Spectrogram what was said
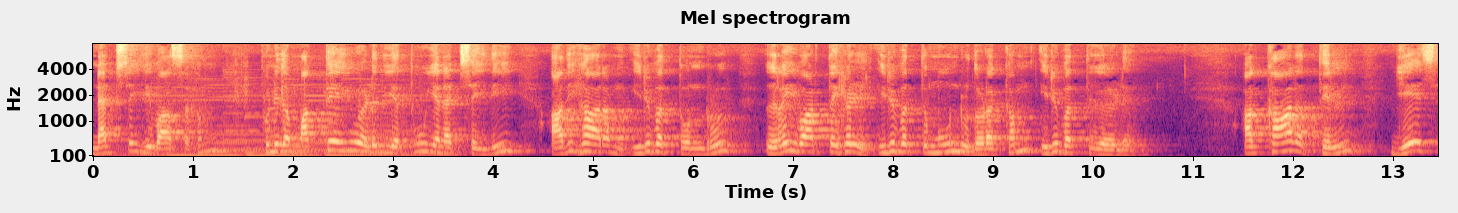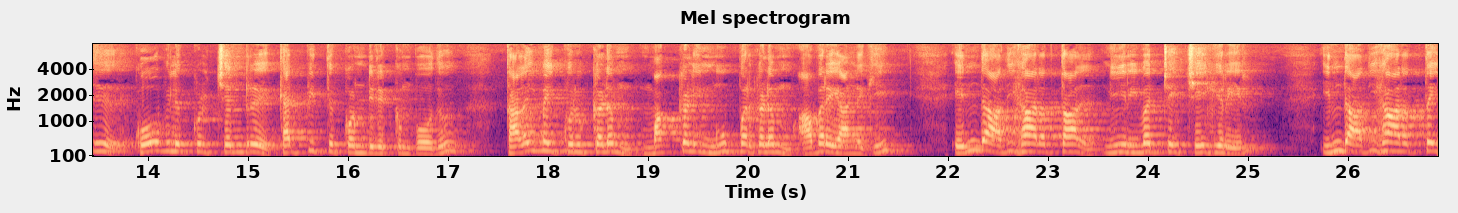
நற்செய்தி வாசகம் புனித மத்தேயு எழுதிய தூய நற்செய்தி அதிகாரம் இருபத்தொன்று இறைவார்த்தைகள் இருபத்து மூன்று தொடக்கம் இருபத்து ஏழு அக்காலத்தில் இயேசு கோவிலுக்குள் சென்று கற்பித்து கொண்டிருக்கும் போது தலைமை குருக்களும் மக்களின் மூப்பர்களும் அவரை அணுகி எந்த அதிகாரத்தால் நீர் இவற்றைச் செய்கிறீர்? இந்த அதிகாரத்தை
